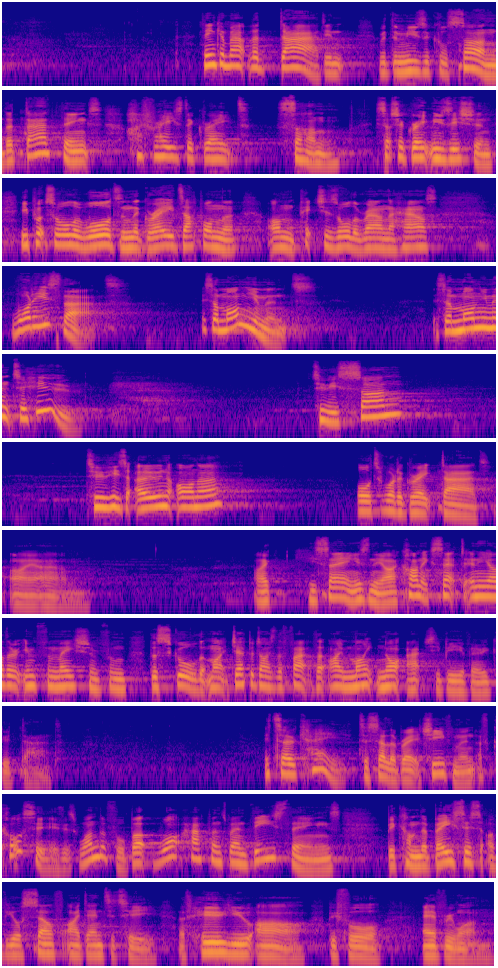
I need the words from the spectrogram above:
Think about the dad in, with the musical son. The dad thinks, I've raised a great son. He's such a great musician. He puts all the awards and the grades up on the, on pictures all around the house. What is that? It's a monument. It's a monument to who? To his son? To his own honor? Or to what a great dad I am? I he's saying, isn't he? I can't accept any other information from the school that might jeopardize the fact that I might not actually be a very good dad. It's okay to celebrate achievement. Of course it is. It's wonderful. But what happens when these things become the basis of your self identity, of who you are before everyone?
